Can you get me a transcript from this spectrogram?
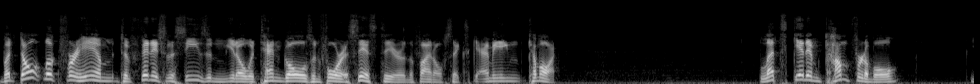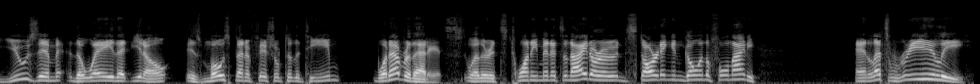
But don't look for him to finish the season, you know, with 10 goals and 4 assists here in the final six. I mean, come on. Let's get him comfortable use him the way that, you know, is most beneficial to the team, whatever that is, whether it's 20 minutes a night or starting and going the full 90. And let's really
